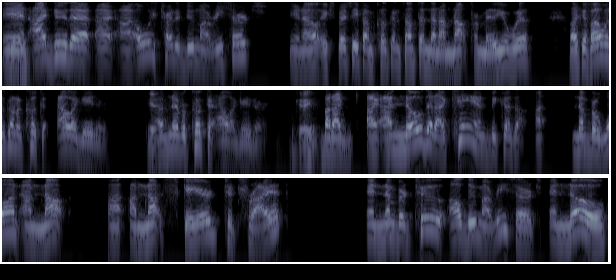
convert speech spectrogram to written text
and I do that. I, I always try to do my research, you know, especially if I'm cooking something that I'm not familiar with. Like if I was going to cook alligator, yeah. I've never cooked an alligator. Okay. But I, I, I know that I can because I, I, number one, I'm not, I'm not scared to try it. And number two, I'll do my research and know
